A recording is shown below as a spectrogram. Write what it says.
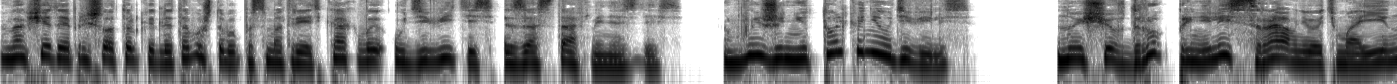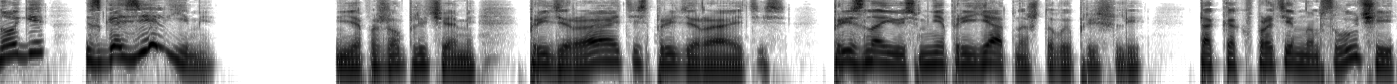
Вообще-то я пришла только для того, чтобы посмотреть, как вы удивитесь, застав меня здесь. Вы же не только не удивились, но еще вдруг принялись сравнивать мои ноги с газельями. Я пожал плечами. Придирайтесь, придирайтесь. Признаюсь, мне приятно, что вы пришли, так как в противном случае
